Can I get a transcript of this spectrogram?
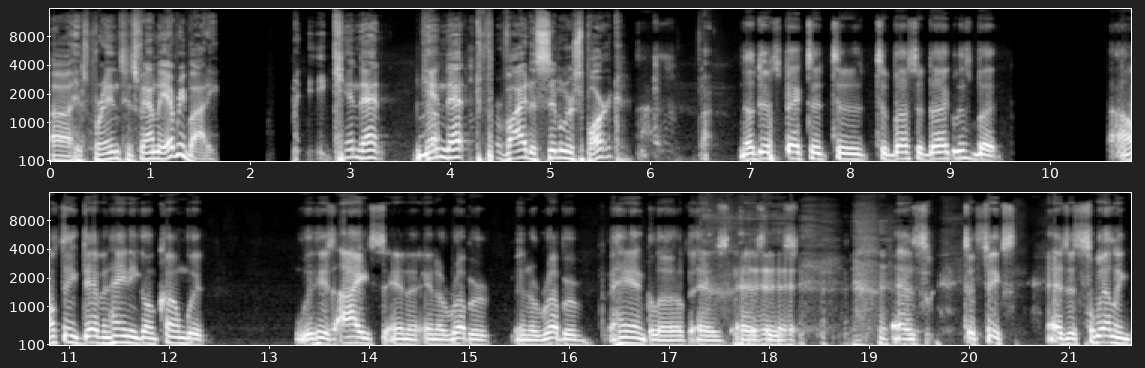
uh, his friends, his family, everybody. Can that can that provide a similar spark? no disrespect to, to, to Buster Douglas, but I don't think Devin Haney gonna come with with his ice in a in a rubber in a rubber hand glove as as his, as to fix as a swelling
